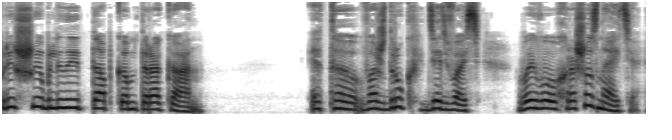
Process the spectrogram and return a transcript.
пришибленный тапком таракан. «Это ваш друг, дядь Вась. Вы его хорошо знаете?»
